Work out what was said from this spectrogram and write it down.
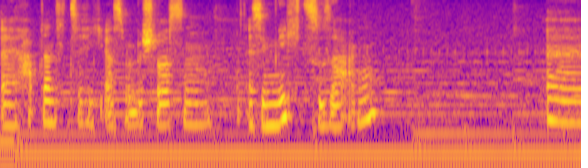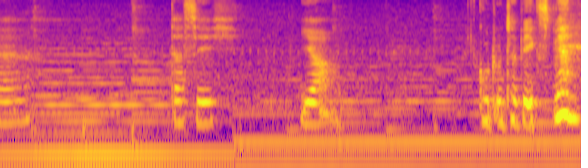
äh, habe dann tatsächlich erstmal beschlossen, es ihm nicht zu sagen, äh, dass ich ja gut unterwegs bin.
